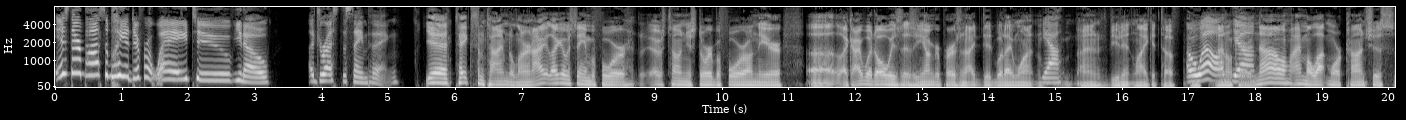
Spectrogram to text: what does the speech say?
is there possibly a different way to, you know, address the same thing? Yeah, it takes some time to learn. I like I was saying before, I was telling you a story before on the air. Uh, like I would always, as a younger person, I did what I want. Yeah. And if you didn't like it, tough. Oh well. I don't yeah. care. Now I'm a lot more conscious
